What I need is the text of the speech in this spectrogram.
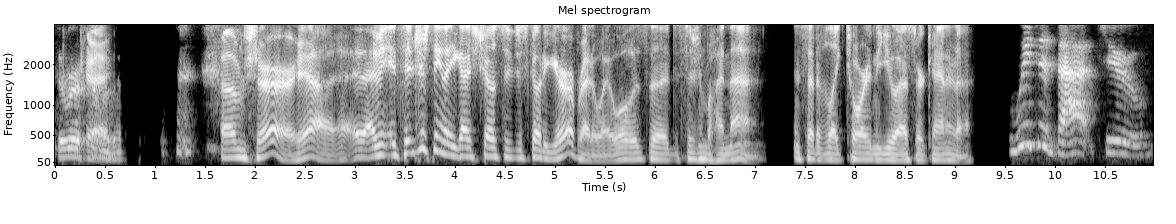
There were some of them. I'm sure. Yeah. I I mean, it's interesting that you guys chose to just go to Europe right away. What was the decision behind that instead of like touring the US or Canada? We did that too.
